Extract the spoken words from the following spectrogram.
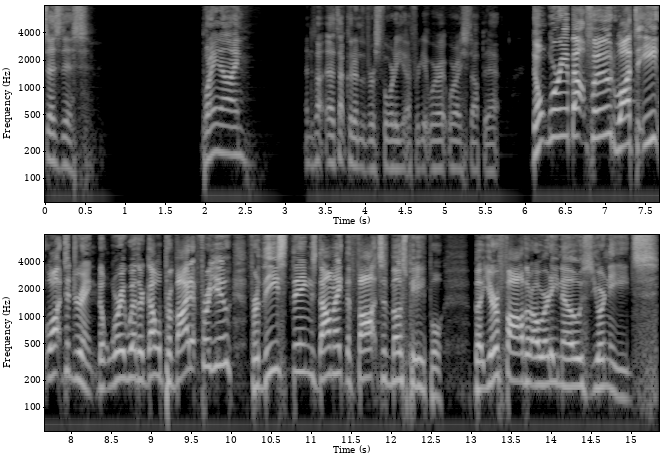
says this 29, and that's not good into verse 40. I forget where I, where I stopped it at. Don't worry about food, what to eat, what to drink. Don't worry whether God will provide it for you, for these things dominate the thoughts of most people. But your Father already knows your needs.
